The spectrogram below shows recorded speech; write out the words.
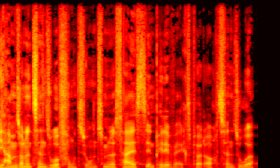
die haben so eine Zensurfunktion, zumindest heißt sie in PDF Expert auch Zensur.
